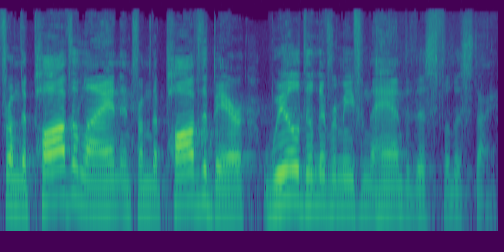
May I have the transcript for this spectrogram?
from the paw of the lion and from the paw of the bear will deliver me from the hand of this Philistine.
